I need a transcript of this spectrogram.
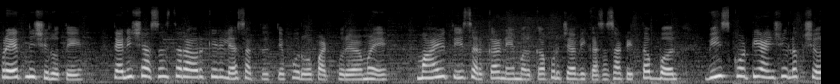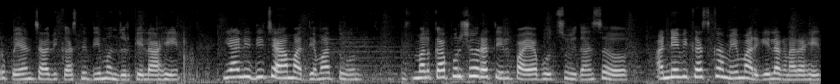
प्रयत्नशील होते. त्यांनी शासन स्तरावर केलेल्या सातत्यपूर्व पाठपुराव्यामुळे महायुती सरकारने मलकापूरच्या विकासासाठी तब्बल वीस कोटी ऐंशी लक्ष रुपयांचा विकास निधी मंजूर केला आहे. या निधीच्या माध्यमातून मलकापूर शहरातील पायाभूत सुविधांसह अन्य विकास कामे मार्गी लागणार आहेत.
